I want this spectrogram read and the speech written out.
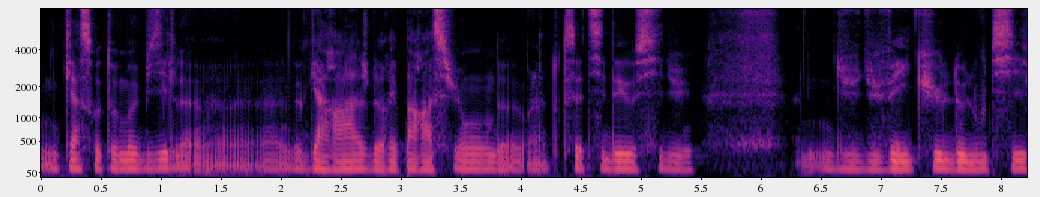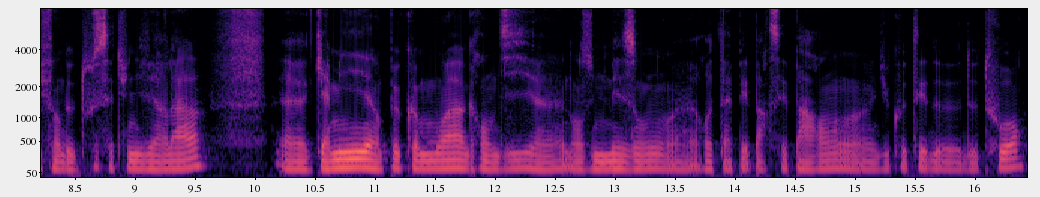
une, casse automobile, euh, de garage, de réparation, de voilà, toute cette idée aussi du, du, véhicule, de l'outil, enfin de tout cet univers-là. Euh, Camille, un peu comme moi, a grandi euh, dans une maison euh, retapée par ses parents du côté de, Tours,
